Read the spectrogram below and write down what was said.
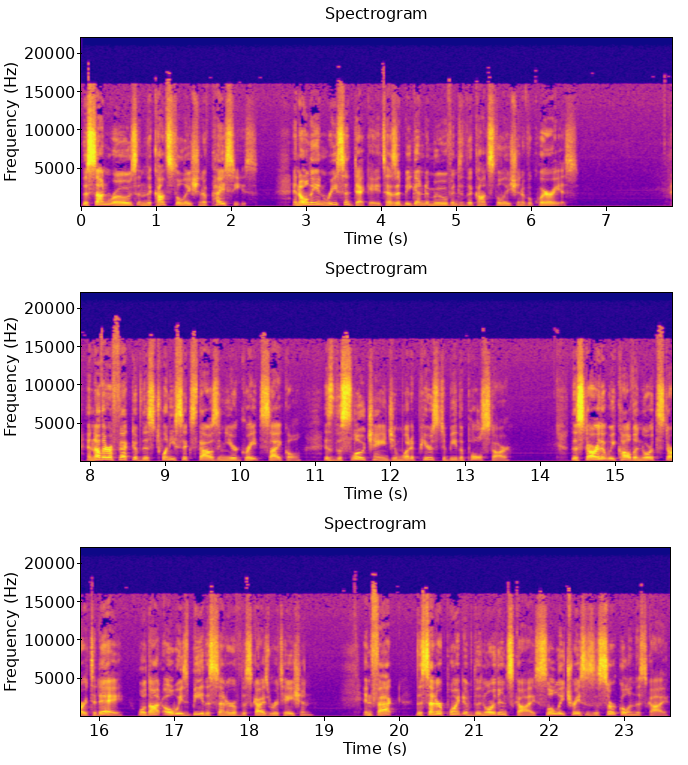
the sun rose in the constellation of Pisces, and only in recent decades has it begun to move into the constellation of Aquarius. Another effect of this 26,000 year great cycle is the slow change in what appears to be the pole star. The star that we call the North Star today will not always be the center of the sky's rotation. In fact, the center point of the northern sky slowly traces a circle in the sky,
